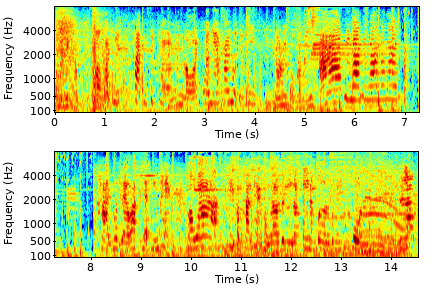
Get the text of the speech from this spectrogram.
สองอาทิตย์ครับ สองอาทิตย์ค่ะอีกสิบแผงหนึ่งร้อยตอนนี้ใกล้หมดยังพี่น้องมีของมาไหมอ่าพี่งานพี่งานยังไงขายหมดแล้วอะอย่าทิ้งแผงเพราะว่าที่สำคัญแผงของเราจะมีลัคกี้นัมเบอร์ตรงนี้ทุกคน เราจะจับฉลากกัน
